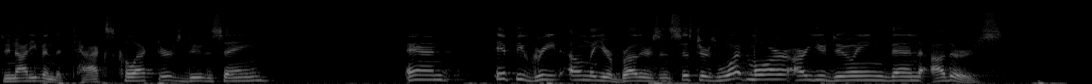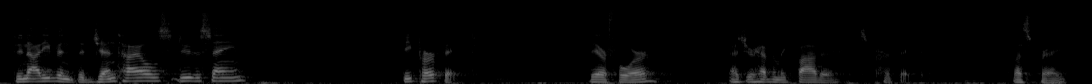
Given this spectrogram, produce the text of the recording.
Do not even the tax collectors do the same? And if you greet only your brothers and sisters, what more are you doing than others? Do not even the Gentiles do the same? Be perfect, therefore, as your heavenly Father is perfect. Let's pray.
